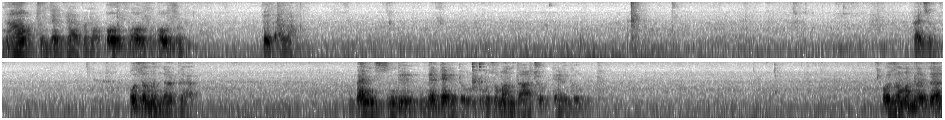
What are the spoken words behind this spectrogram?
Ne yaptın dediler bana. Olsun olsun olsun. Dedi adam. Hacım. O zamanlarda ben şimdi ne deli doluydu. O zaman daha çok deli doluydu. O zamanlarda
